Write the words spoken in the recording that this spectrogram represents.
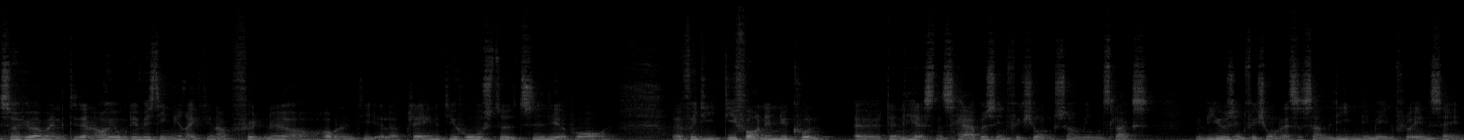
så hører man, at det der, oh, jo, det er vist egentlig rigtigt nok, følgende og hopperne, de, eller plagene, de hostede tidligere på året. Øh, fordi de får nemlig kun øh, den her sådan, herpesinfektion som en slags virusinfektion, altså sammenlignelig med influenzaen.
